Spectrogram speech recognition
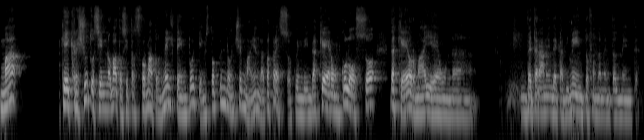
ma che è cresciuto, si è innovato, si è trasformato nel tempo e GameStop non c'è mai andato presso. Quindi da che era un colosso, da che ormai è un uh, veterano in decadimento fondamentalmente.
